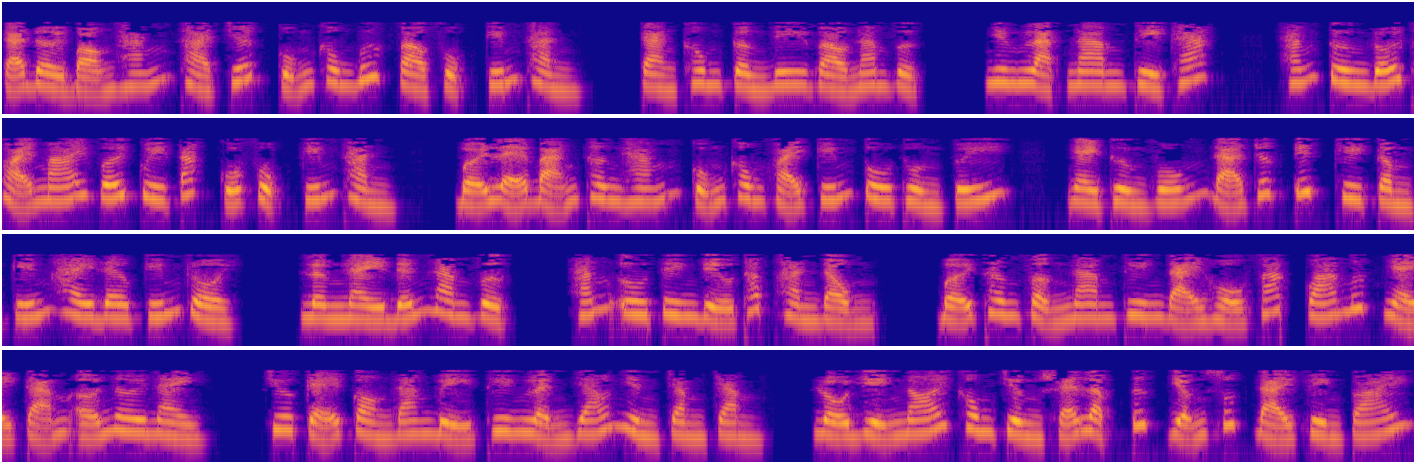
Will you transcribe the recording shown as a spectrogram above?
cả đời bọn hắn thà chết cũng không bước vào Phục Kiếm Thành, càng không cần đi vào Nam Vực. Nhưng Lạc Nam thì khác, hắn tương đối thoải mái với quy tắc của Phục Kiếm Thành, bởi lẽ bản thân hắn cũng không phải kiếm tu thuần túy, ngày thường vốn đã rất ít khi cầm kiếm hay đeo kiếm rồi. Lần này đến Nam Vực, hắn ưu tiên điệu thấp hành động, bởi thân phận Nam Thiên Đại Hộ Pháp quá mức nhạy cảm ở nơi này, chưa kể còn đang bị thiên lệnh giáo nhìn chằm chằm, lộ diện nói không chừng sẽ lập tức dẫn xuất đại phiền toái,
